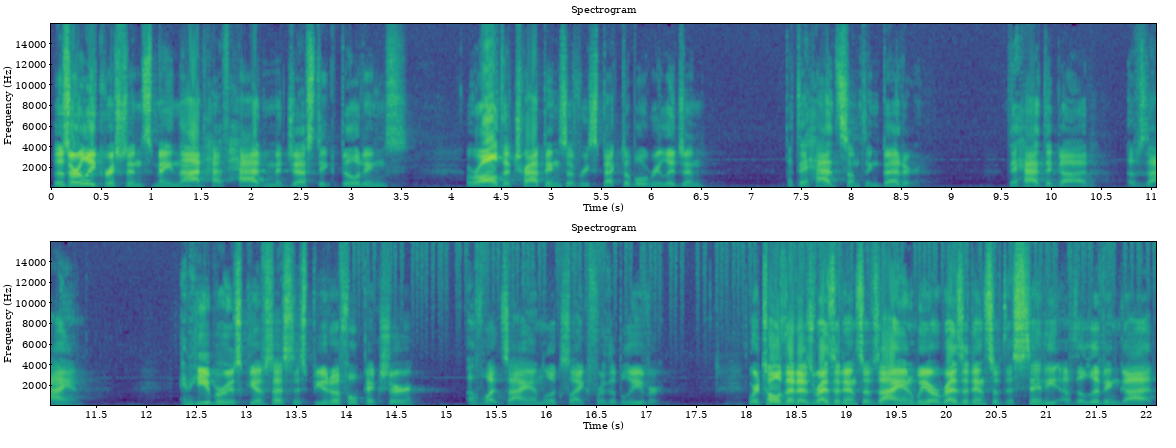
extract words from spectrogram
Those early Christians may not have had majestic buildings or all the trappings of respectable religion, but they had something better. They had the God of Zion. And Hebrews gives us this beautiful picture of what Zion looks like for the believer. We're told that as residents of Zion, we are residents of the city of the living God,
